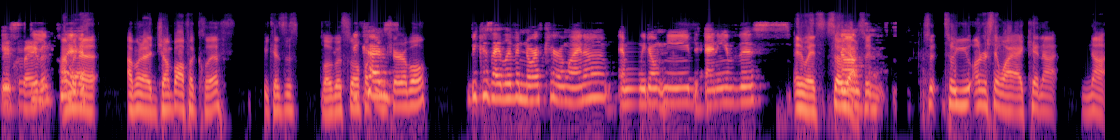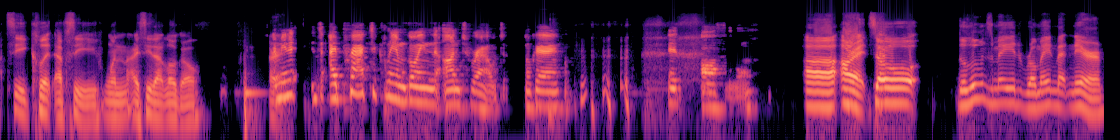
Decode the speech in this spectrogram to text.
Cliff it's Clavin? Steve I'm gonna I'm gonna jump off a cliff because this logo's so fucking terrible. Because I live in North Carolina and we don't need any of this Anyways, so yeah, so. So, so you understand why I cannot not see Clit FC when I see that logo. I Alright. mean, it, it's, I practically am going the unt route. Okay, it's awful. Uh, all right. So the Loons made Romain Métanire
